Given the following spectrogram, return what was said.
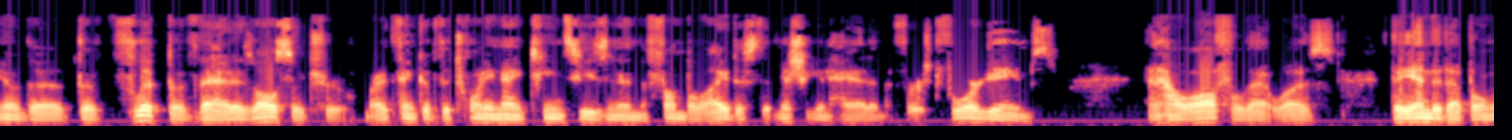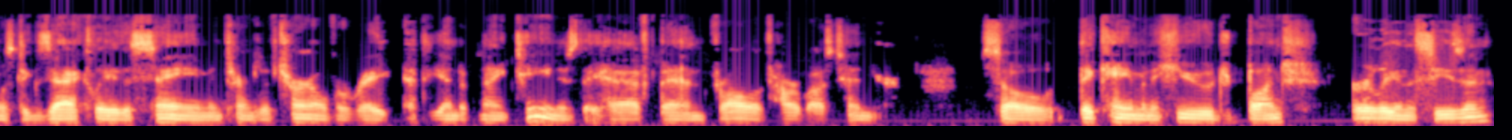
you know, the the flip of that is also true, right? Think of the 2019 season and the fumbleitis that Michigan had in the first four games, and how awful that was. They ended up almost exactly the same in terms of turnover rate at the end of 19 as they have been for all of Harbaugh's tenure. So they came in a huge bunch early in the season.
